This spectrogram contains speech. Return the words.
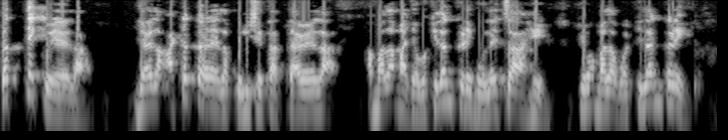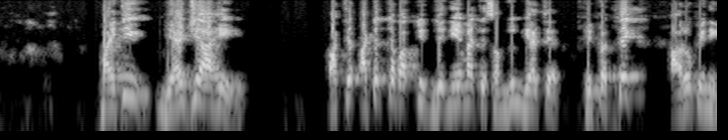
प्रत्येक वेळेला ज्यावेळेला अटक करायला पोलीस येतात त्यावेळेला आम्हाला माझ्या वकिलांकडे बोलायचं आहे किंवा मला वकिलांकडे माहिती घ्यायची आहे अटकच्या बाबतीत जे नियम आहेत ते समजून घ्यायचे आहेत, हे प्रत्येक आरोपींनी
